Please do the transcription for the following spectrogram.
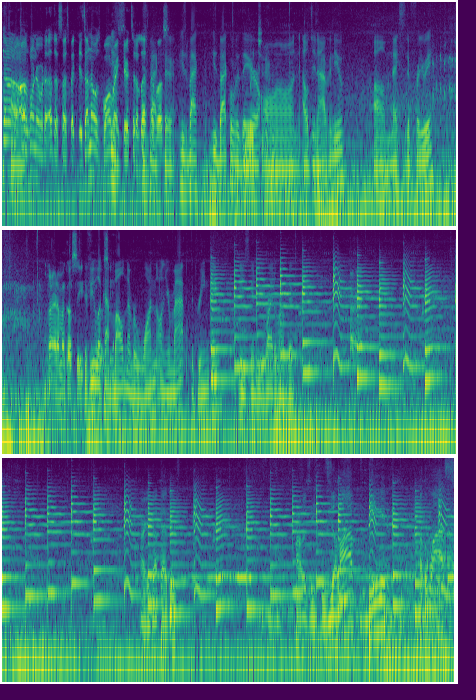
No, no, no. I Uh, was wondering where the other suspect is. I know it's one right there to the left of us. There. He's back. He's back over there Sure. on Elgin Avenue, um, next to the freeway. All right, I'm gonna go see. If you I'm look at mile number one on your map, the green thing, he's gonna be right around there. All right. All right, you got that, dude? How is he? Is he alive? Dead? Otherwise?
